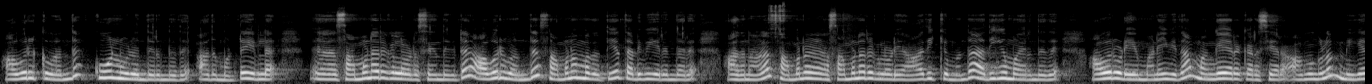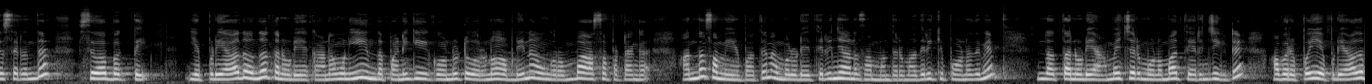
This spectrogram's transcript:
அவருக்கு வந்து கூன் விழுந்திருந்தது. அது மட்டும் இல்லை சமணர்களோட சேர்ந்துக்கிட்டு அவர் வந்து சமண மதத்தையே தழுவி இருந்தார் அதனால் சமண சமணர்களுடைய ஆதிக்கம் வந்து அதிகமாக இருந்தது. அவருடைய மனைவி தான் மங்கையரக்கரசியார். அவங்களும் மிக சிறந்த சிவபக்தி. எப்படியாவது வந்து தன்னுடைய கணவனையும் இந்த பணிக்கு கொண்டுட்டு வரணும் அப்படின்னு அவங்க ரொம்ப ஆசைப்பட்டாங்க. அந்த சமயம் பார்த்து நம்மளுடைய திருஞான சம்பந்தர் மதுரைக்கு போனதுமே இந்த தன்னுடைய அமைச்சர் மூலமாக தெரிஞ்சுக்கிட்டு அவரை போய் எப்படியாவது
